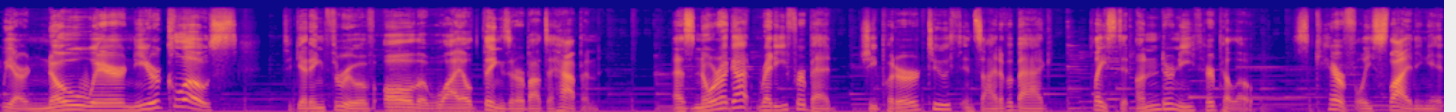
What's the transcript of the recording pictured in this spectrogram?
we are nowhere near close to getting through of all the wild things that are about to happen. As Nora got ready for bed, she put her tooth inside of a bag, placed it underneath her pillow, carefully sliding it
